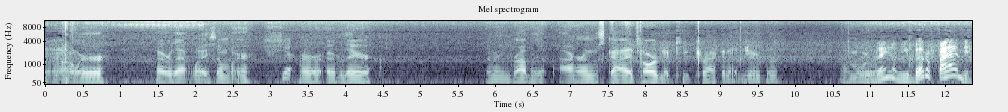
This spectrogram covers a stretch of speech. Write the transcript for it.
Uh, we're over that way somewhere. Yeah. Or over there. I mean, probably up higher in the sky. It's hard to keep track of that joker. I'm Well, damn, you better find him.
